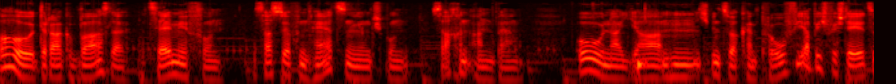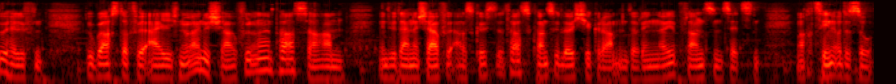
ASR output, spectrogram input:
Oh, Drago Basler, erzähl mir von. Was hast du auf dem Herzen, Jungspund? Sachen anbauen. Oh, na ja, hm, ich bin zwar kein Profi, aber ich verstehe zu helfen. Du brauchst dafür eigentlich nur eine Schaufel und ein paar Samen. Wenn du deine Schaufel ausgerüstet hast, kannst du Löcher graben, darin neue Pflanzen setzen. Macht Sinn oder so.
